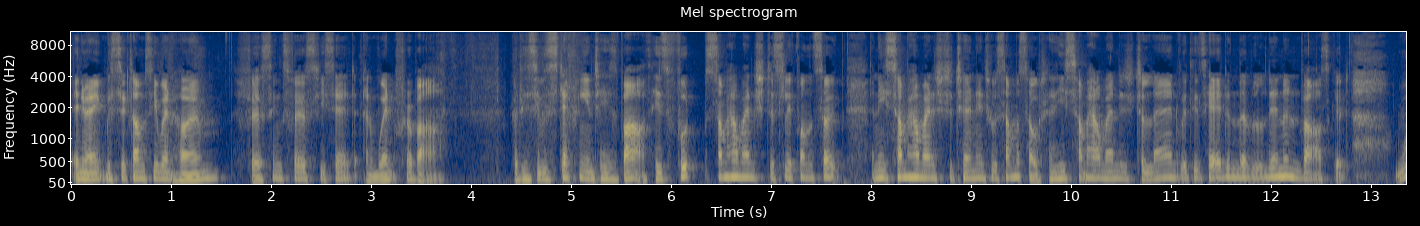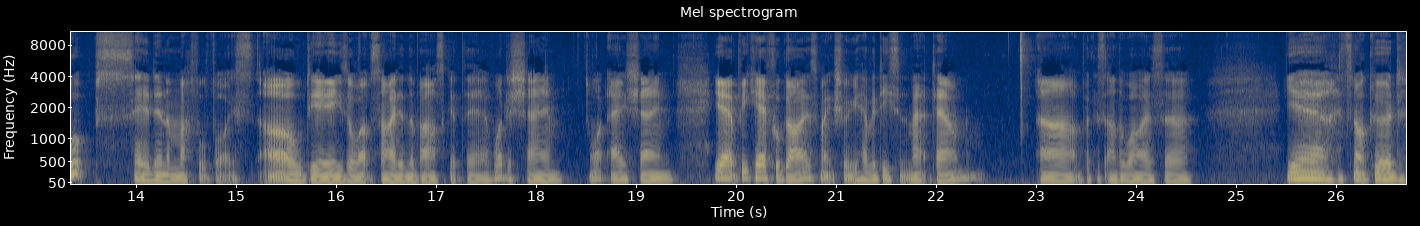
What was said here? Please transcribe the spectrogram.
Anyway, Mr. Clumsy went home. First things first, he said, and went for a bath. But as he was stepping into his bath, his foot somehow managed to slip on the soap, and he somehow managed to turn into a somersault, and he somehow managed to land with his head in the linen basket. Whoops, said in a muffled voice. Oh dear, he's all upside in the basket there. What a shame. What a shame. Yeah, be careful, guys. Make sure you have a decent mat down, uh, because otherwise, uh, yeah, it's not good.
